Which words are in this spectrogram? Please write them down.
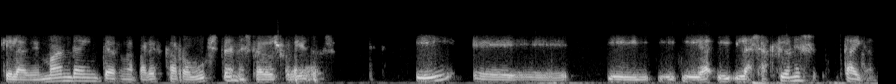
que la demanda interna parezca robusta en Estados Unidos y, y, y las acciones caigan?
